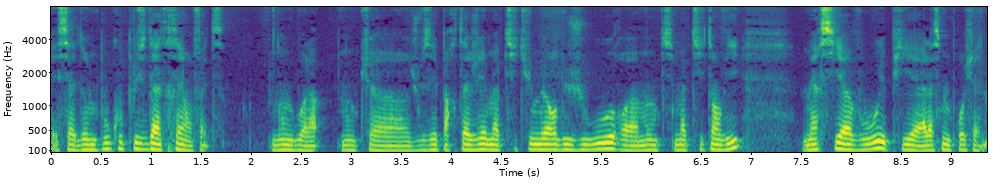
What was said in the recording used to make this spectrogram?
et, ça donne beaucoup plus d'attrait en fait. Donc voilà, donc euh, je vous ai partagé ma petite humeur du jour, euh, ma petite envie. Merci à vous et puis à la semaine prochaine.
